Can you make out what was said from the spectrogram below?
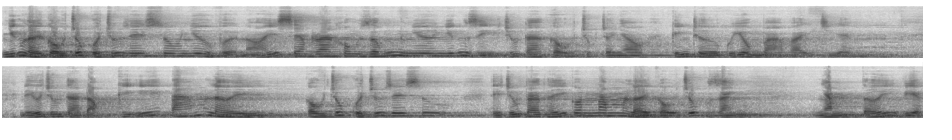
Những lời cầu chúc của Chúa Giêsu như vừa nói xem ra không giống như những gì chúng ta cầu chúc cho nhau. Kính thưa quý ông bà và anh chị em. Nếu chúng ta đọc kỹ tám lời cầu chúc của Chúa Giêsu thì chúng ta thấy có năm lời cầu chúc dành nhằm tới việc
